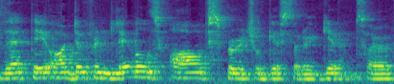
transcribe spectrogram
that there are different levels of spiritual gifts that are given. So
